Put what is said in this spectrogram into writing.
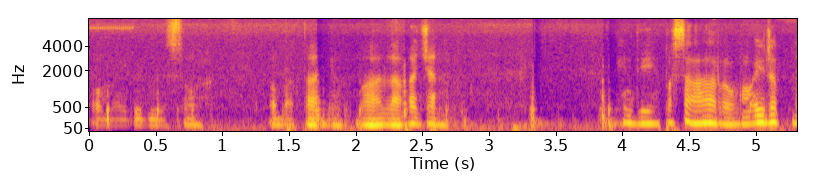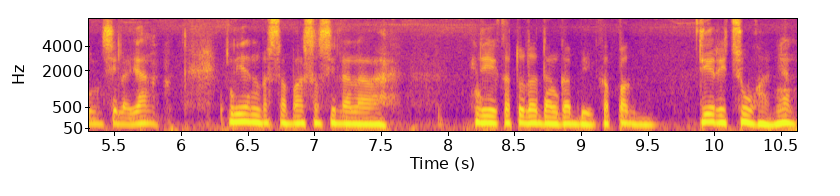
Oh my goodness so baba tayo. Bahala ka dyan hindi pa sa araw mailap din sila yan. Hindi yan basta-basta sila na hindi katulad ng gabi kapag diretsuhan yan.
